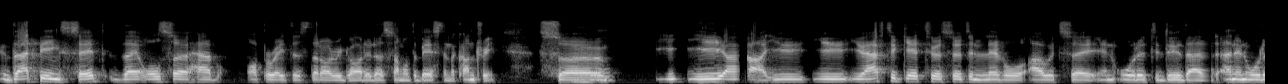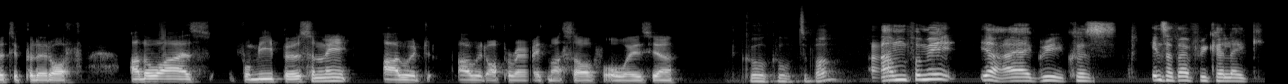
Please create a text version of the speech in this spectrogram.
That being said, they also have operators that are regarded as some of the best in the country. So. Y- Yeah, you, you you have to get to a certain level, I would say, in order to do that and in order to pull it off. Otherwise, for me personally, I would I would operate myself always. Yeah. Cool. Cool. Tsubong? Um, for me, yeah, I agree. Because in South Africa, like,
